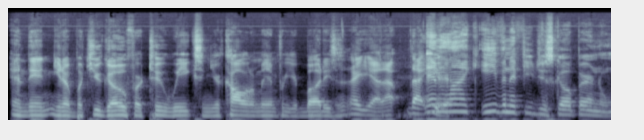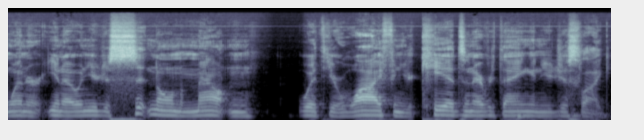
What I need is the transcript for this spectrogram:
and then you know, but you go for two weeks and you're calling them in for your buddies, and hey, yeah, that that And year. like even if you just go up there in the winter, you know, and you're just sitting on the mountain with your wife and your kids and everything, and you're just like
